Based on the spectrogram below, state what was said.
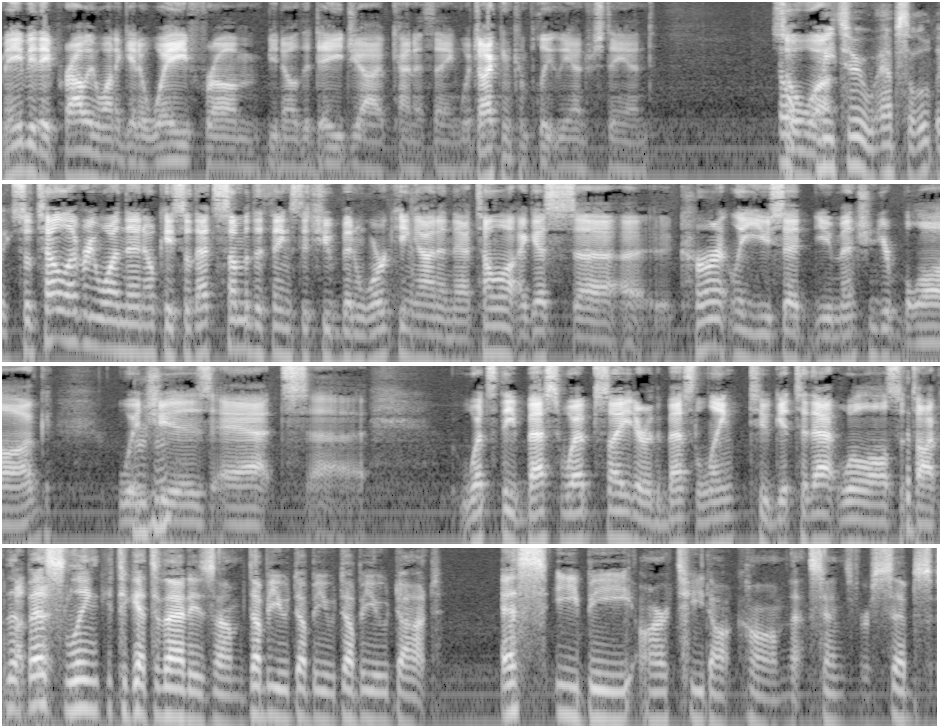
maybe they probably want to get away from you know the day job kind of thing, which I can completely understand. So, oh, uh, me too, absolutely. so tell everyone then. Okay, so that's some of the things that you've been working on in that. Tell, I guess, uh, uh, currently you said you mentioned your blog, which Mm-hmm. is at. What's the best website or the best link to get to that? We'll also talk the about the best that. link to get to that is um, www.sebt.rt.com. That stands for Seb's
